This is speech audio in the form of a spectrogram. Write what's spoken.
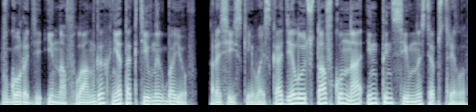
В городе и на флангах нет активных боев. Российские войска делают ставку на интенсивность обстрелов.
